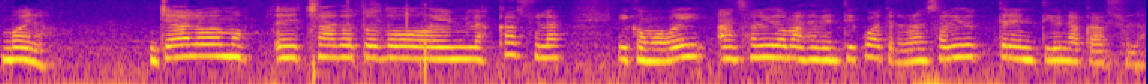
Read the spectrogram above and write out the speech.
Bueno, ya lo hemos echado todo en las cápsulas y como veis han salido más de 24, no han salido 31 cápsulas,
